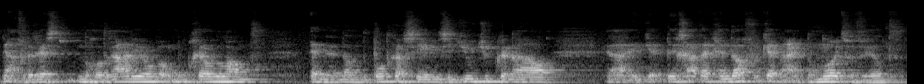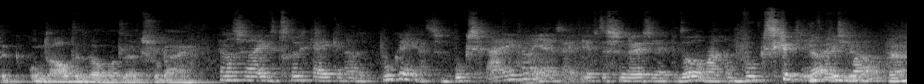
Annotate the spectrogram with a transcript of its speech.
ja, voor de rest nog wat radio bij Omroep Gelderland. En eh, dan de podcastseries, het YouTube-kanaal. Ja, ik, heb- er gaat eigenlijk geen dag voor. Ik heb me eigenlijk nog nooit verveeld. Er komt altijd wel wat leuks voorbij. En als we nou even terugkijken naar het boek, en je gaat een boek schrijven. En jij zei het even tussen neus en lippen door, maar een boek schud je niet uit je mouw. Ja.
